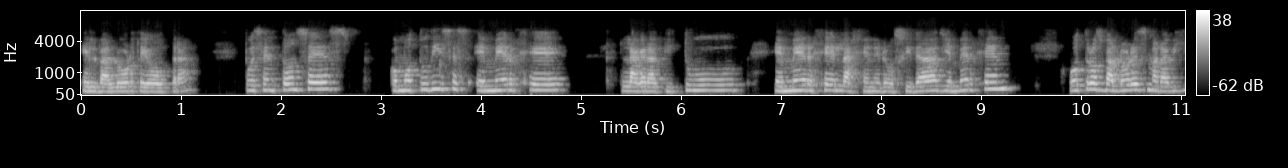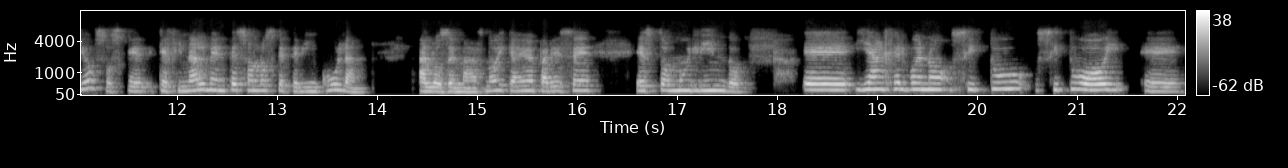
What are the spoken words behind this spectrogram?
el valor de otra, pues entonces, como tú dices, emerge la gratitud, emerge la generosidad y emergen otros valores maravillosos que, que, finalmente son los que te vinculan a los demás, ¿no? Y que a mí me parece esto muy lindo. Eh, y Ángel, bueno, si tú, si tú hoy eh,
